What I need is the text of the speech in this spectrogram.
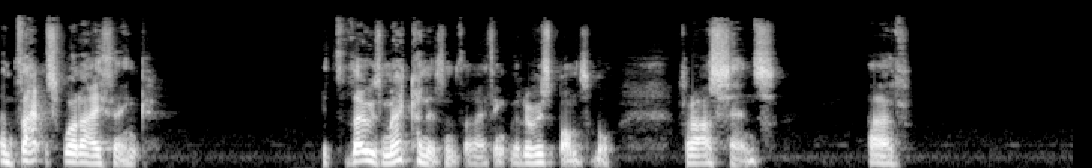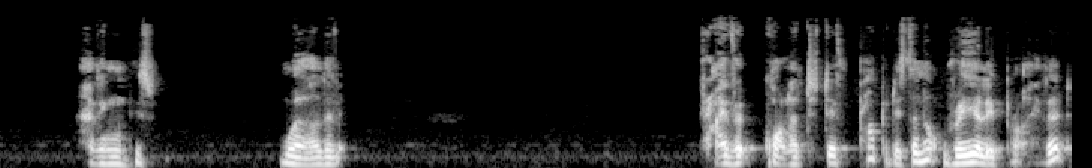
And that's what I think. It's those mechanisms that I think that are responsible for our sense of having this world of private qualitative properties. They're not really private.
